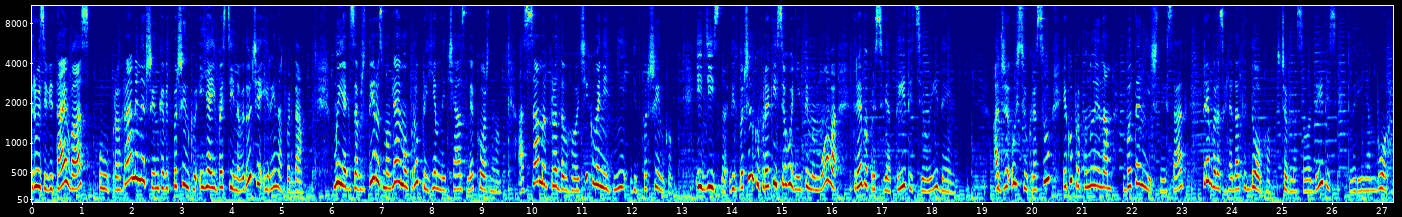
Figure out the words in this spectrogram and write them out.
Друзі, вітаю вас у програмі Начинка відпочинку і я її постійна ведуча Ірина Фурда. Ми, як завжди, розмовляємо про приємний час для кожного, а саме про довгоочікувані дні відпочинку. І дійсно, відпочинку, про який сьогодні йтиме мова, треба присвятити цілий день. Адже усю красу, яку пропонує нам ботанічний сад, треба розглядати довго, щоб насолодитись творінням Бога.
